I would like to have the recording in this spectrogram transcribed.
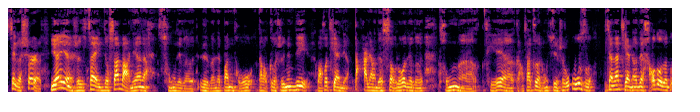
这个事儿原因是在一九三八年呢，从这个日本的本土到各殖民地，包括天津，大量的搜罗这个铜啊、铁啊、钢材各种军事物资。现在天津的好多的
